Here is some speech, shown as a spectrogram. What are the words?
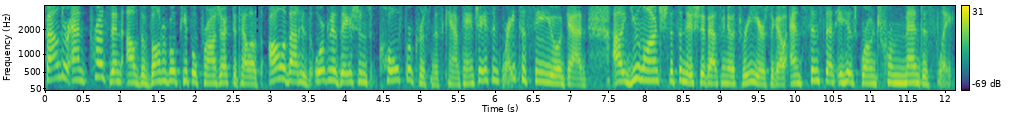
founder and president of the Vulnerable People Project, to tell us all about his organization's Coal for Christmas campaign. Jason, great to see you again. Uh, you launched this initiative, as we know, three years ago, and since then it has grown tremendously.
